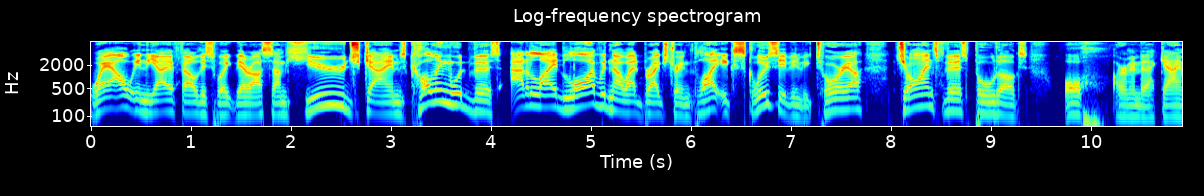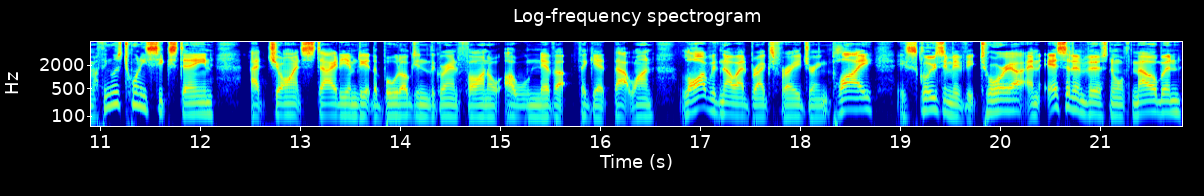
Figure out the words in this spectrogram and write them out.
Wow, in the AFL this week, there are some huge games. Collingwood versus Adelaide, live with no ad break during play, exclusive in Victoria. Giants versus Bulldogs. Oh, I remember that game. I think it was 2016 at Giants Stadium to get the Bulldogs into the grand final. I will never forget that one. Live with no ad breaks free during play, exclusive in Victoria, and Essendon versus North Melbourne.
